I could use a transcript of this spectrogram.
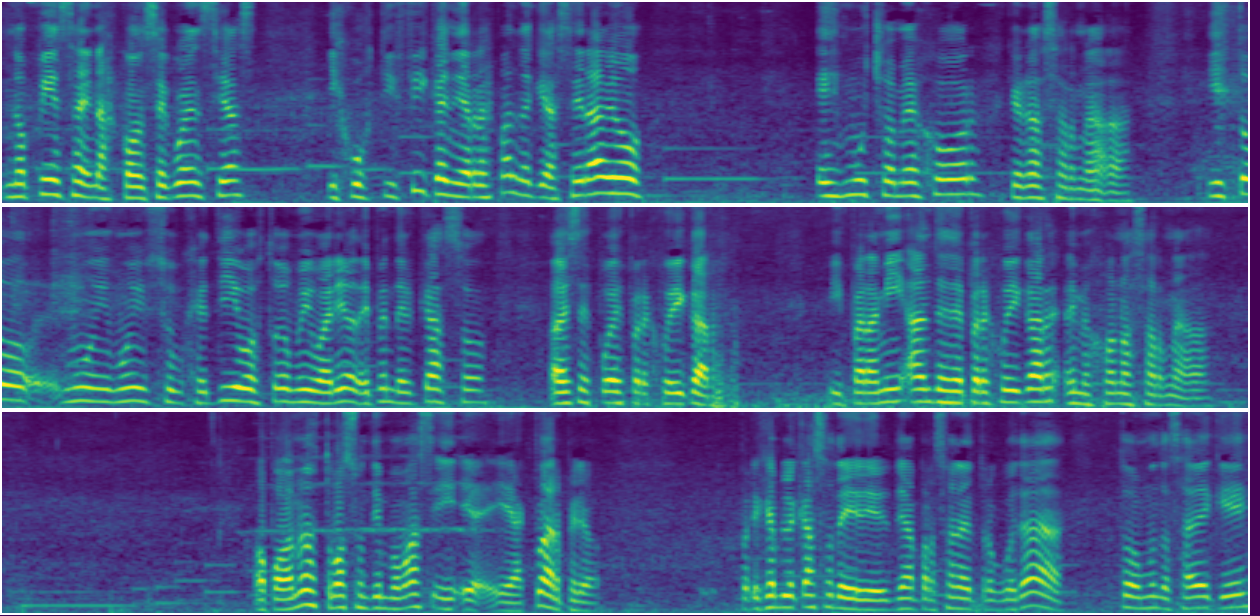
no piensan en las consecuencias y justifican y respaldan que hacer algo es mucho mejor que no hacer nada. Y esto muy, muy subjetivo, es todo muy variado, depende del caso, a veces puedes perjudicar. Y para mí, antes de perjudicar, es mejor no hacer nada. O por lo menos tomas un tiempo más y, actuar, pero por ejemplo el caso de una persona electrocutada, todo el mundo sabe que,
